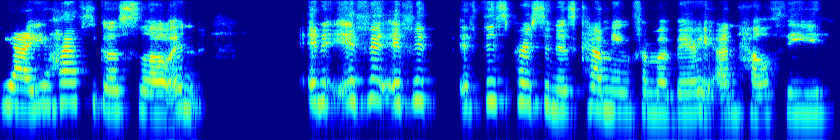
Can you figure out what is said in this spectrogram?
yeah you have to go slow. And and if it, if it if this person is coming from a very unhealthy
